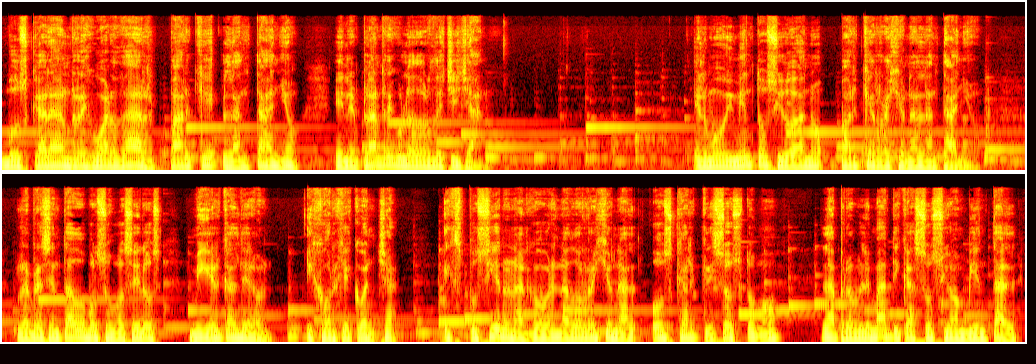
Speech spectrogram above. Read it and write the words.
buscarán resguardar Parque Lantaño en el Plan Regulador de Chillán. El movimiento ciudadano Parque Regional Lantaño, representado por sus voceros Miguel Calderón y Jorge Concha, expusieron al gobernador regional Óscar Crisóstomo la problemática socioambiental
